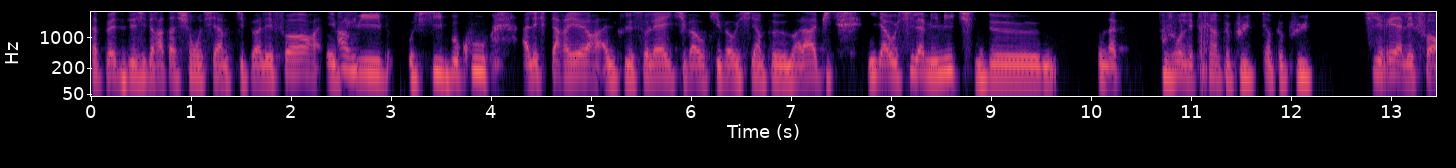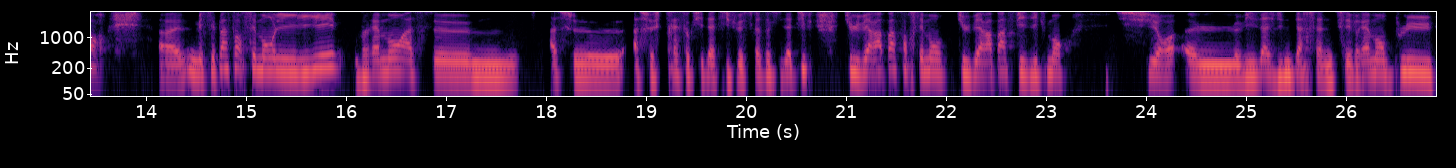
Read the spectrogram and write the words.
ça peut être déshydratation aussi un petit peu à l'effort. Et ah puis aussi beaucoup à l'extérieur avec le soleil qui va qui va aussi un peu voilà. Et puis il y a aussi la mimique de on a toujours les traits un peu plus un peu plus tirés à l'effort. Euh, mais c'est pas forcément lié vraiment à ce à ce à ce stress oxydatif. Le stress oxydatif tu le verras pas forcément. Tu le verras pas physiquement sur euh, le visage d'une personne. C'est vraiment plus,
